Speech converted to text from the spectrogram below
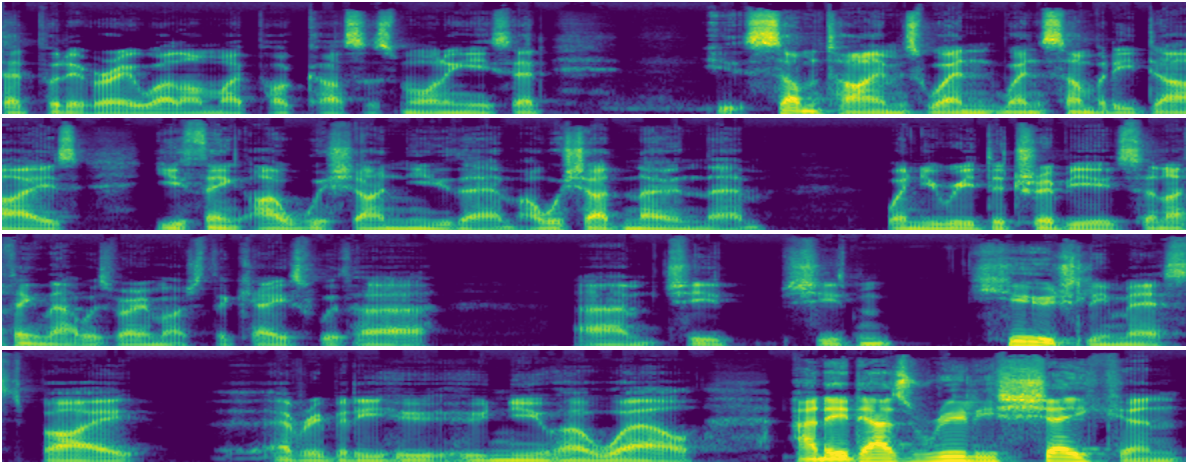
had put it very well on my podcast this morning. He said, sometimes when when somebody dies, you think, I wish I knew them. I wish I'd known them. When you read the tributes, and I think that was very much the case with her. Um, she she's hugely missed by everybody who who knew her well, and it has really shaken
